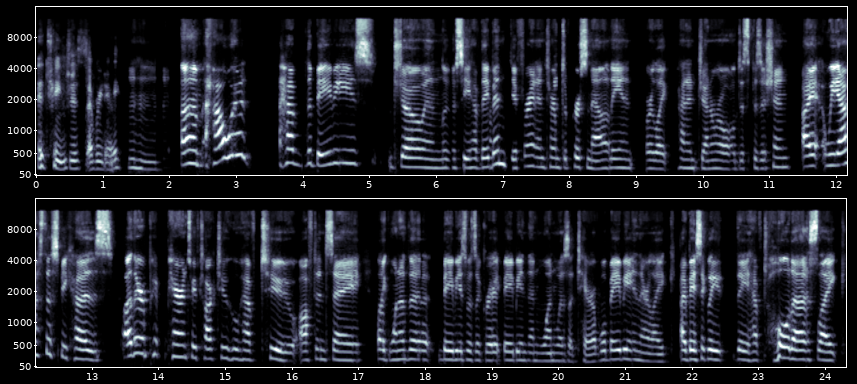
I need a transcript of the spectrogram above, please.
it changes every day. Mm-hmm. Um, how would have the babies, Joe and Lucy, have they been different in terms of personality and or like kind of general disposition? I we ask this because other p parents we've talked to who have two often say like one of the babies was a great baby and then one was a terrible baby, and they're like, I basically they have told us like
